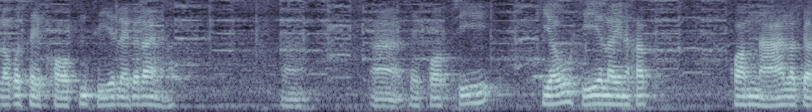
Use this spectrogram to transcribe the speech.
เราก็ใส่ขอบเป็นสีอะไรก็ได้นะครับใส่ขอบสีเขียวสีอะไรนะครับ ความหนาเราจะ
